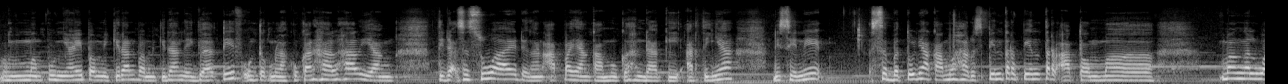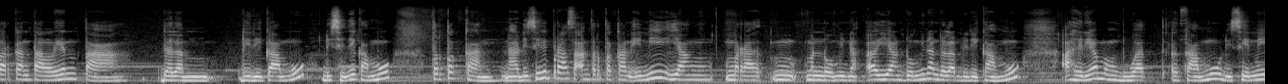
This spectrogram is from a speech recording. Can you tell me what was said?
mempunyai pemikiran-pemikiran negatif untuk melakukan hal-hal yang tidak sesuai dengan apa yang kamu kehendaki. Artinya di sini sebetulnya kamu harus pinter-pinter atau me mengeluarkan talenta dalam diri kamu di sini kamu tertekan. Nah, di sini perasaan tertekan ini yang mendomina, uh, yang dominan dalam diri kamu akhirnya membuat uh, kamu di sini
